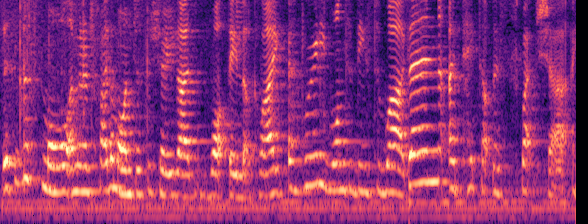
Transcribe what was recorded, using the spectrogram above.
This is a small. I'm going to try them on just to show you guys what they look like. I really wanted these to work. Then I picked up this sweatshirt. I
